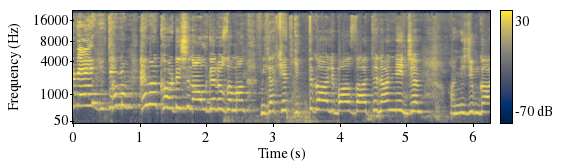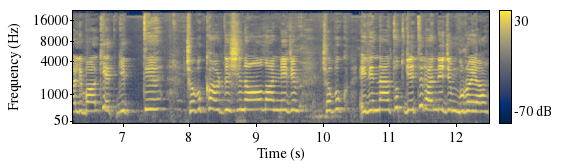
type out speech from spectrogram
buraya gidelim. Tamam hemen kardeşini al gel o zaman. Mila Ket gitti galiba zaten anneciğim. Anneciğim galiba Ket gitti. Çabuk kardeşini al anneciğim. Çabuk elinden tut getir anneciğim buraya.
